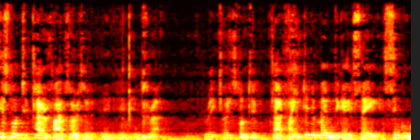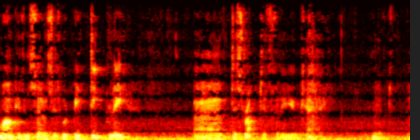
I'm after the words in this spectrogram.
just want to clarify. I'm sorry to in, in, interrupt, Rachel. I just want to clarify. You did a moment ago say a single market in services would be deeply uh, disruptive for the UK. That uh,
